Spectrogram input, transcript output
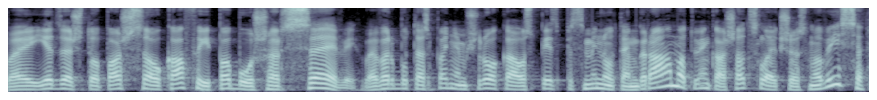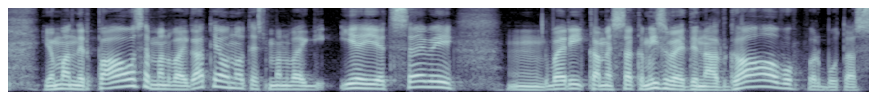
vai iedzeršu to pašu savu kafiju, pabūšu ar sevi, vai varbūt tās paņemšu rokā uz 15 minūtēm grāmatu, vienkārši atslēgšos no visa, jo man ir pauze, man vajag atjaunoties, man vajag ieiet sevi, mm, vai arī, kā mēs sakam, izveidināt galvu, varbūt tās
